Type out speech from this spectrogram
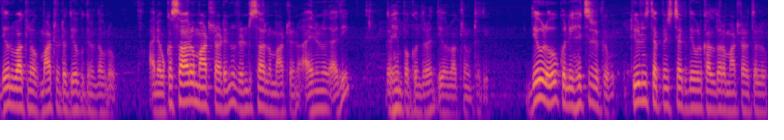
దేవుని వాక్యం ఒక మాట ఉంటుంది దేవుని గ్రంథంలో. ఆయన ఒకసారి మాట్లాడాను రెండుసార్లు మాట్లాడాను. ఆయనను అది గ్రహింపకుందని దేవుని వాక్యం ఉంటుంది. దేవుడు కొన్ని హెచ్చరికలు కీడుని తప్పించడానికి దేవుడు కళ్ళ ద్వారా మాట్లాడతాడు.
